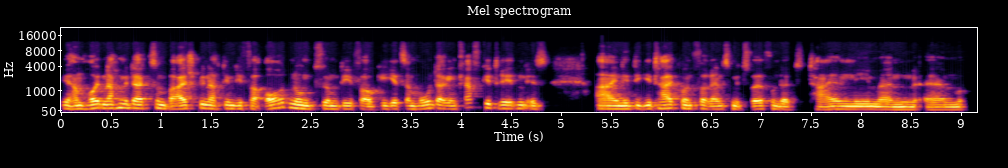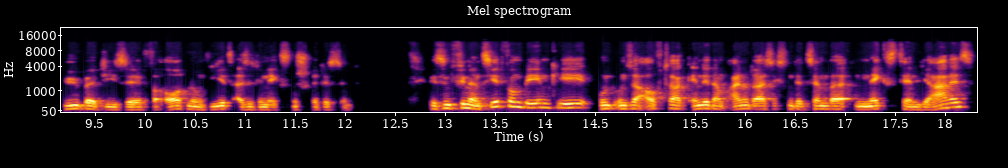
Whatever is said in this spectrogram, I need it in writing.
Wir haben heute Nachmittag zum Beispiel, nachdem die Verordnung zum DVG jetzt am Montag in Kraft getreten ist, eine Digitalkonferenz mit 1200 Teilnehmern ähm, über diese Verordnung, wie jetzt also die nächsten Schritte sind. Wir sind finanziert vom BMG und unser Auftrag endet am 31. Dezember nächsten Jahres.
